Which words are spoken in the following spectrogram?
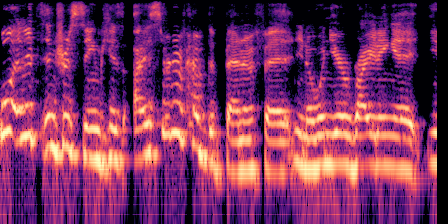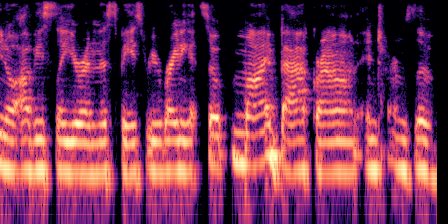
Well, and it's interesting because I sort of have the benefit, you know, when you're writing it, you know, obviously you're in the space where you're writing it. So my background in terms of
